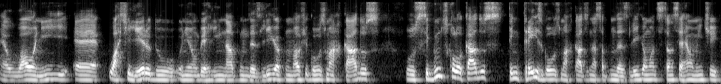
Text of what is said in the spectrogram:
É, o Aoni é o artilheiro do União Berlim na Bundesliga com nove gols marcados. Os segundos colocados têm três gols marcados nessa Bundesliga, uma distância realmente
